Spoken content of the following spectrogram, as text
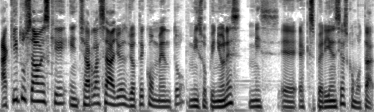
aquí tú sabes que en Charlas iOS yo te comento mis opiniones, mis eh, experiencias como tal.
